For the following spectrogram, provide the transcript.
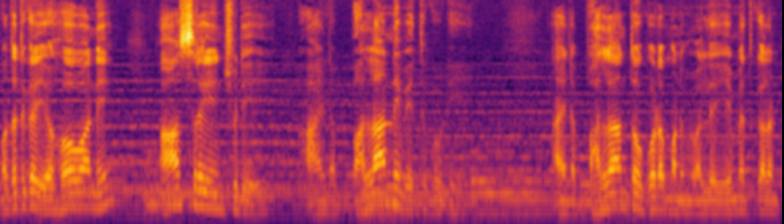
మొదటగా యహోవాని ఆశ్రయించుడి. ఆయన బలాన్ని వెతుకుడి. ఆయన బలంతో కూడా మనం మళ్ళీ ఏం వెతకాలంట?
